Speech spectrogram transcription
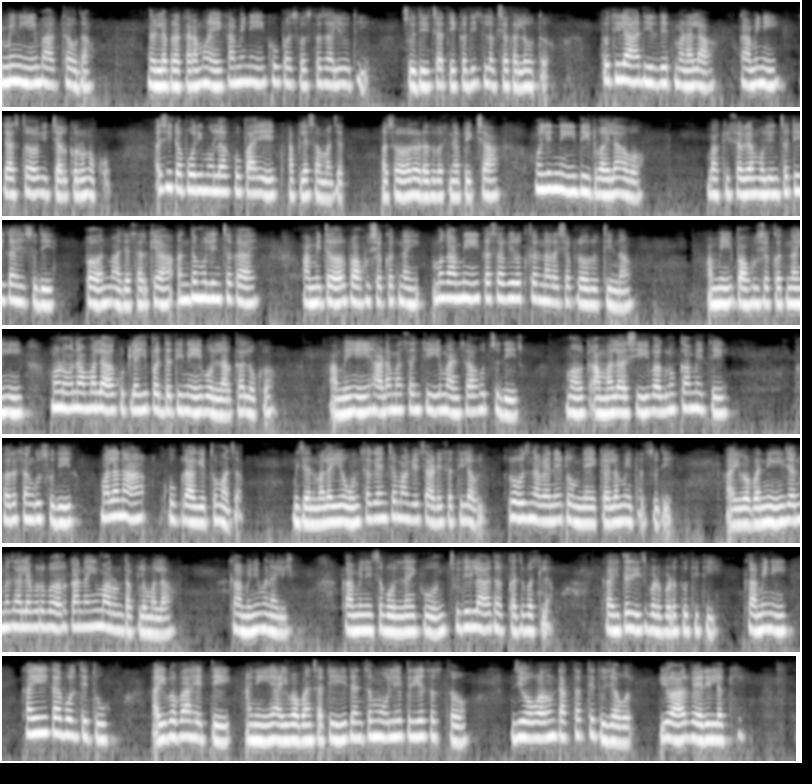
कामिनी भाग चौदा. घडल्या प्रकारामुळे कामिनी खूप अस्वस्थ झाली होती. सुधीरच्या ते कधीच लक्षात आलं होतं. तो तिला धीर देत म्हणाला कामिनी जास्त विचार करू नको. अशी टपोरी मुलं खूप आहेत आपल्या समाजात. असं रडत बसण्यापेक्षा मुलींनी धीट व्हायला हवं. बाकी सगळ्या मुलींचं ठीक आहे सुधीर. पण माझ्यासारख्या अंध मुलींचं काय? आम्ही तर पाहू शकत नाही. मग आम्ही कसा विरोध करणार अशा प्रवृत्तींना? आम्ही पाहू शकत नाही. म्हणून आम्हाला कुठल्याही पद्धतीने बोलणार का लोक? आम्हीही हाडामासांची माणसं आहोत सुधीर. मग आम्हाला अशी वागणूक का मिळते? खरं सांगू सुधीर मला ना खूप राग येतो माझा. मी जन्माला येऊन सगळ्यांच्या मागे साडेसाती लावली. रोज नव्याने टोमणे ऐकायला मिळतात सुधीर. आईबाबांनी जन्म झाल्याबरोबर का नाही मारून टाकलं मला? कामिनी म्हणाली. कामिनीचं बोलणं ऐकून सुधीरला धक्काच बसला. काहीतरीच बडबडत होती ती. कामिनी काही काय बोलते तू? आईबाबा आहेत ते आणि आईबाबांसाठी त्यांचं मूल हे प्रियच असतं. जीव ओवाळून टाकतात ते तुझ्यावर. यू आर व्हेरी लकी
